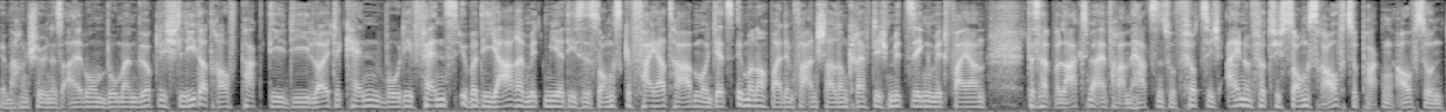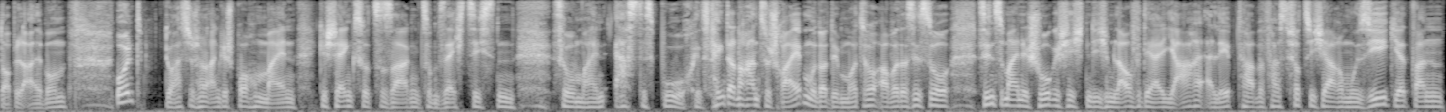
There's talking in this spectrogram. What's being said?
wir machen ein schönes Album, wo man wirklich Lieder draufpackt, die die Leute kennen, wo die Fans über die Jahre mit mir diese Songs gefeiert haben und jetzt immer noch bei den Veranstaltungen kräftig mitsingen, mitfeiern. Deshalb lag es mir einfach am Herzen, so 40, 41 Songs raufzupacken auf so ein Doppelalbum. Und Du hast es schon angesprochen, mein Geschenk sozusagen zum 60. So mein erstes Buch. Jetzt fängt er noch an zu schreiben unter dem Motto, aber das ist so, sind so meine Showgeschichten, die ich im Laufe der Jahre erlebt habe. Fast 40 Jahre Musik, jetzt dann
